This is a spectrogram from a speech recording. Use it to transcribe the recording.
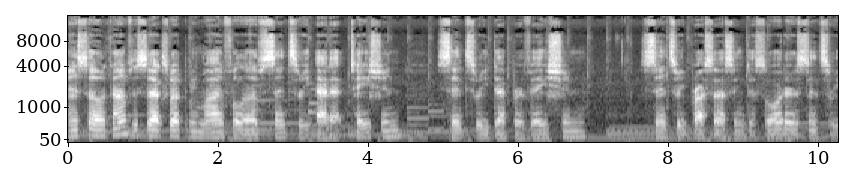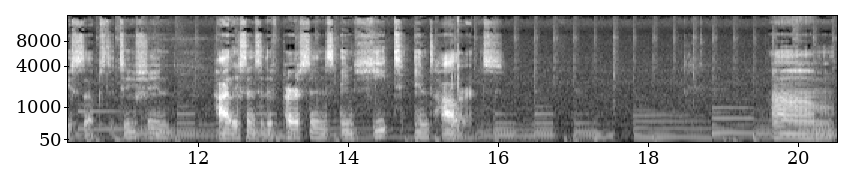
And so, when it comes to sex, we have to be mindful of sensory adaptation, sensory deprivation, sensory processing disorders, sensory substitution, highly sensitive persons, and heat intolerance. Um,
